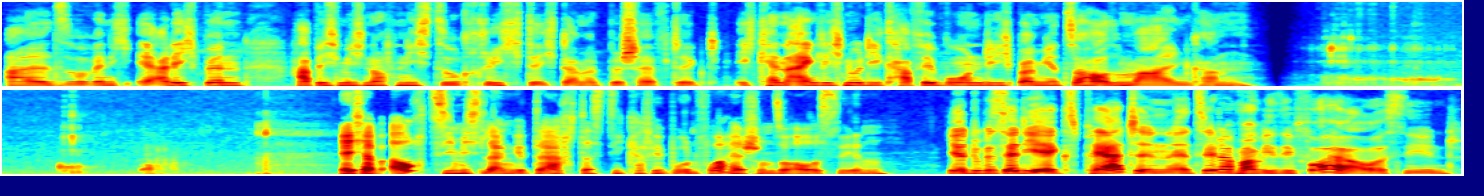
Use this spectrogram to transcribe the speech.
Also, wenn ich ehrlich bin, habe ich mich noch nicht so richtig damit beschäftigt. Ich kenne eigentlich nur die Kaffeebohnen, die ich bei mir zu Hause mahlen kann. Ich habe auch ziemlich lang gedacht, dass die Kaffeebohnen vorher schon so aussehen. Ja, du bist ja die Expertin. Erzähl doch mal, wie sie vorher aussieht.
